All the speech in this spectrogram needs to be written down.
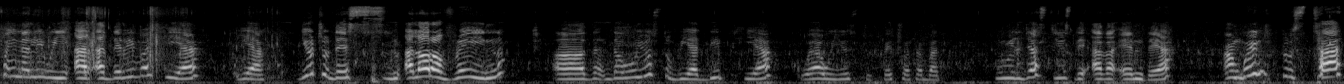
Finally, we are at the river here. Yeah, due to this a lot of rain, uh, the, there used to be a dip here where we used to fetch water, but we will just use the other end there. I'm going to start.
